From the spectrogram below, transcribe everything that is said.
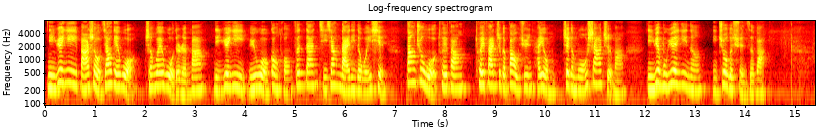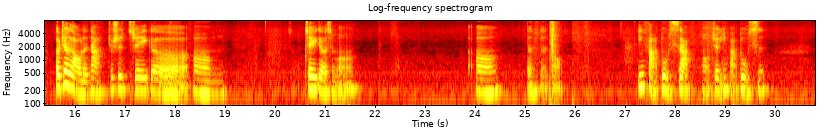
你愿意把手交给我，成为我的人吗？你愿意与我共同分担即将来临的危险，帮助我推翻推翻这个暴君，还有这个谋杀者吗？你愿不愿意呢？你做个选择吧。而这老人啊，就是这个，嗯，这个什么，嗯，等等哦，英法杜斯啊，哦，这个英法杜斯，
